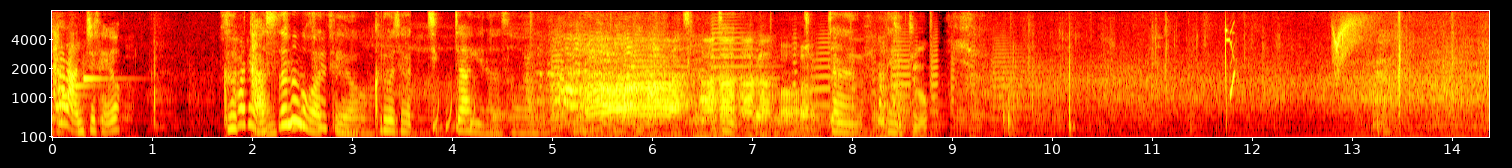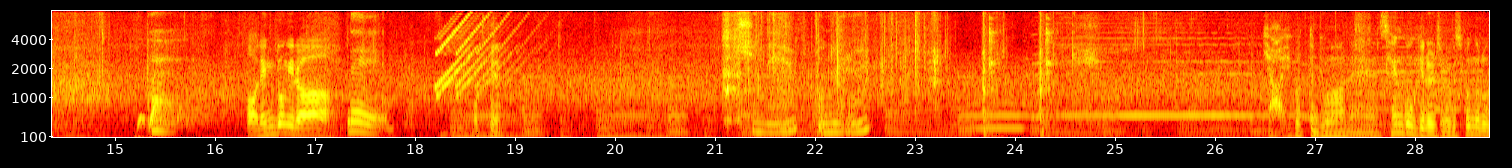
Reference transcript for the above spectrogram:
살 안 찌세요? 그 살이 다 안 쓰는 것 찌는 같아요. 것 그리고 제가 직장이라서 직장 네. 쭉쭉. 어 냉동이라 네 어떻게? 기네 오늘은 야 이것도 묘하네. 생고기를 저렇게 손으로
